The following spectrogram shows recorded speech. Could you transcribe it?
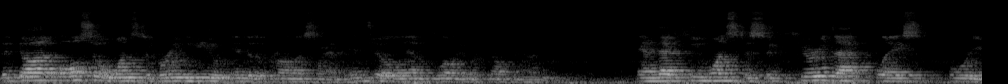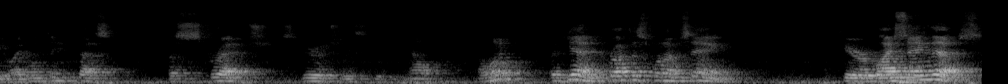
that God also wants to bring you into the promised land, into a land flowing with milk and honey, and that He wants to secure that place for you. I don't think that's a stretch, spiritually speaking. Now, I want to again, preface what I'm saying here by saying this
